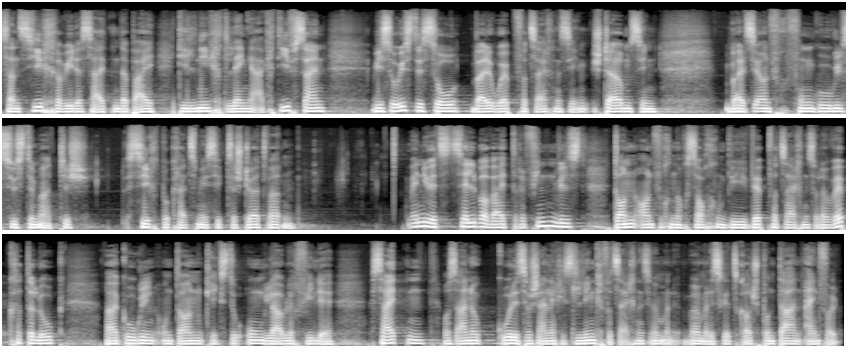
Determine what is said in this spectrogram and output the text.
sind sicher wieder Seiten dabei, die nicht länger aktiv sein. Wieso ist es so? Weil Webverzeichnisse im Sterben sind, weil sie einfach von Google systematisch sichtbarkeitsmäßig zerstört werden. Wenn du jetzt selber weitere finden willst, dann einfach nach Sachen wie Webverzeichnis oder Webkatalog äh, googeln und dann kriegst du unglaublich viele Seiten. Was auch noch gut ist, wahrscheinlich ist Linkverzeichnis, wenn man, wenn man das jetzt gerade spontan einfällt.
